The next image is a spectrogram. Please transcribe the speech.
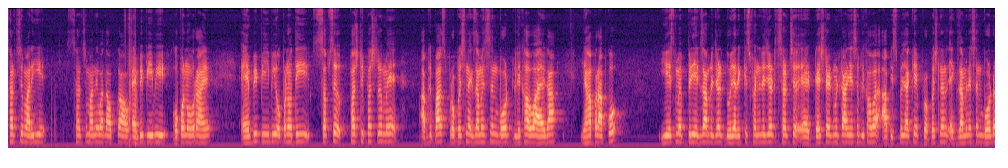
search मारिए। सर्च मारने के बाद आपका M P P B open हो रहा है। M P P B open होती ही सबसे फ़र्स्ट फ़र्स्ट में आपके पास प्रोफेशनल एग्जामिनेशन बोर्ड लिखा हुआ आएगा। यहाँ पर आपको ये इसमें pre exam result 2021 final result, search test admit card ये सब लिखा हुआ है। आप इस पर जाके प्रोफेशनल एग्जामिनेशन बोर्ड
